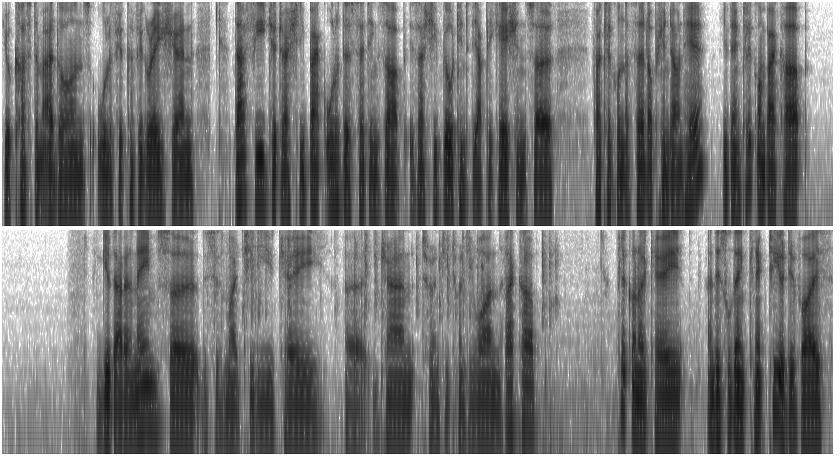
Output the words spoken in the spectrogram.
your custom add-ons, all of your configuration, that feature to actually back all of those settings up is actually built into the application. So if I click on the third option down here, you then click on backup give that a name. So this is my TDUK uh, Jan 2021 backup. Click on OK and this will then connect to your device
